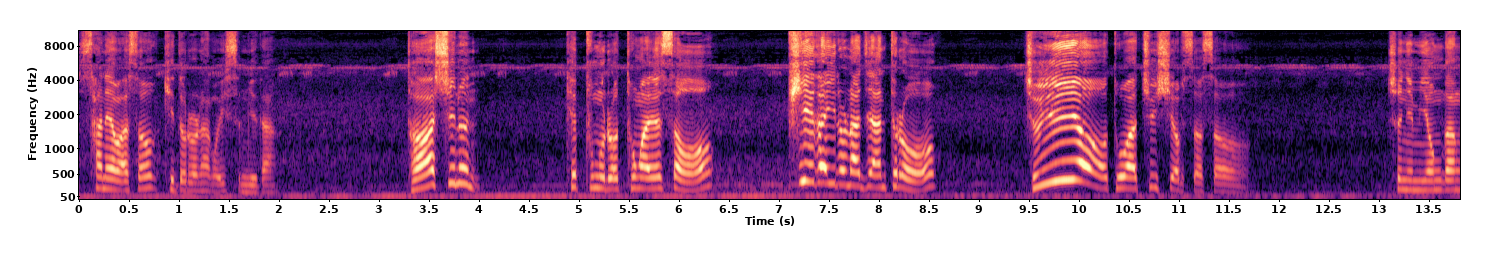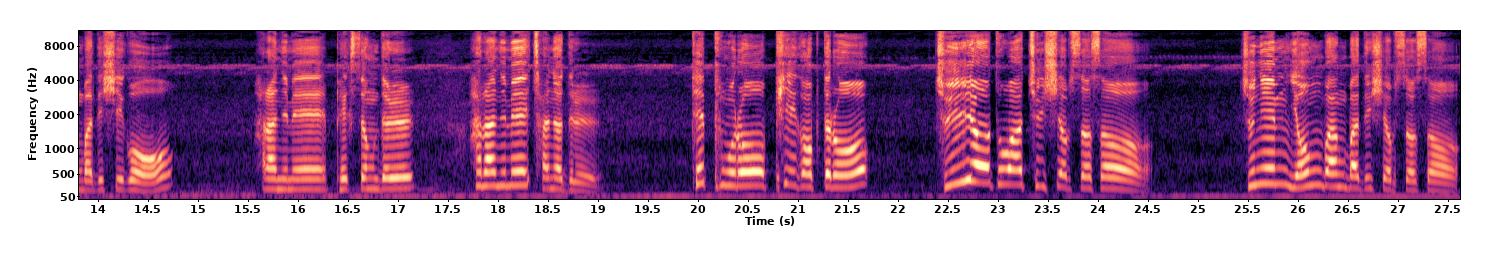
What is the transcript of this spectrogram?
산에 와서 기도를 하고 있습니다. 다시는 태풍으로 통하여서 피해가 일어나지 않도록 주여 도와주시옵소서. 주님 영광 받으시고 하나님의 백성들 하나님의 자녀들 태풍으로 피해가 없도록 주여 도와주시옵소서. 주님 영광 받으시옵소서.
